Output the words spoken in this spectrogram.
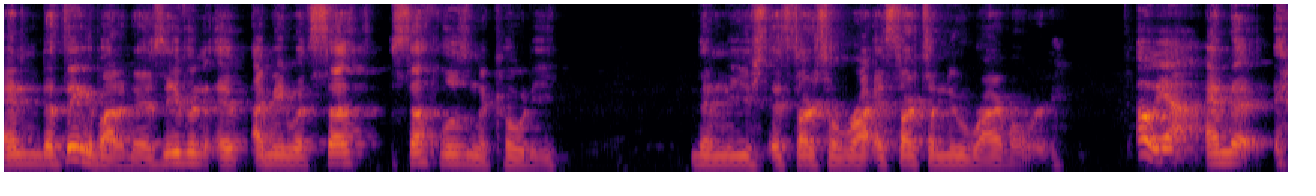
And the thing about it is, even if I mean, with Seth Seth losing to Cody, then you, it starts a it starts a new rivalry. Oh yeah. And the,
